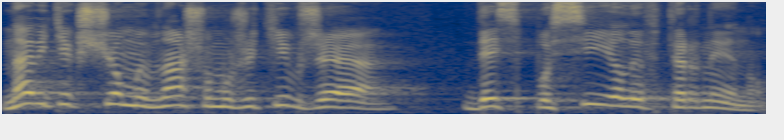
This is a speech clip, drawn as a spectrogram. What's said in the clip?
навіть якщо ми в нашому житті вже десь посіяли в тернину,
